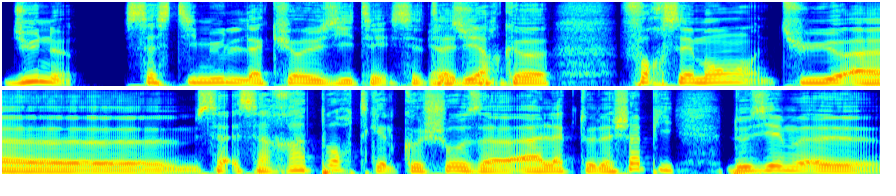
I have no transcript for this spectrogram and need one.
D'une, ça stimule la curiosité. C'est-à-dire que forcément, tu, euh, ça, ça, rapporte quelque chose à, l'acte d'achat. Puis deuxième, euh,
